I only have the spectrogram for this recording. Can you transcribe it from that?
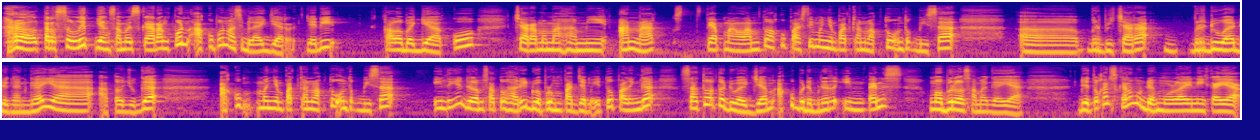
hal tersulit yang sampai sekarang pun aku pun masih belajar. Jadi Kalau bagi aku cara memahami anak setiap malam tuh aku pasti menyempatkan waktu untuk bisa uh, berbicara berdua dengan Gaya atau juga aku menyempatkan waktu untuk bisa intinya dalam satu hari 24 jam itu paling enggak satu atau dua jam aku bener-bener intens ngobrol sama Gaya. Dia tuh kan sekarang udah mulai nih kayak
